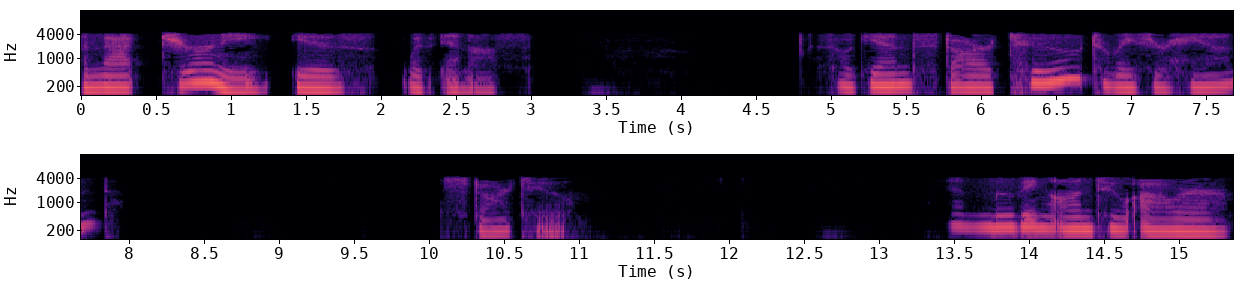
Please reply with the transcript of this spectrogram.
And that journey is within us. So again, star two to raise your hand. Star two. And moving on to our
